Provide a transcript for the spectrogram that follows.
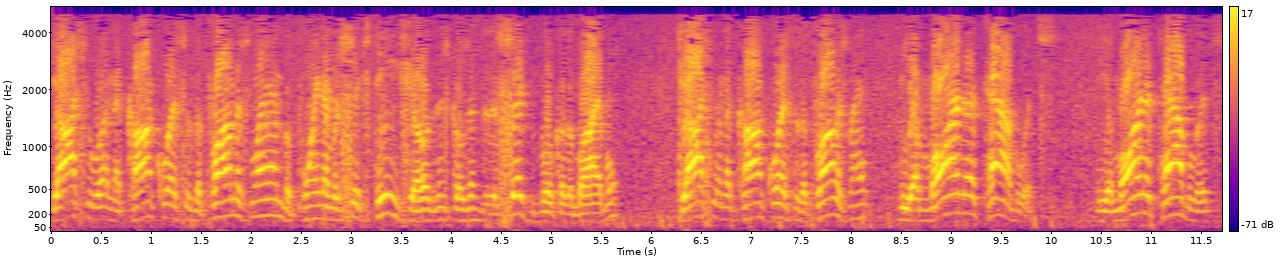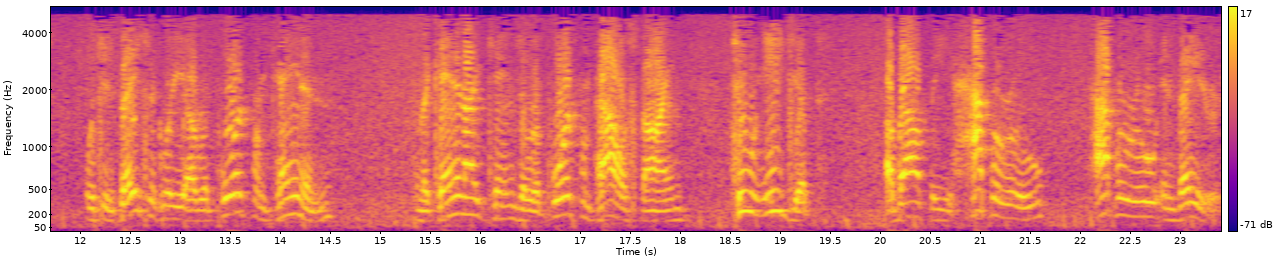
Joshua and the conquest of the promised land, but point number 16 shows, this goes into the sixth book of the Bible, Joshua and the conquest of the promised land, the Amarna tablets. The Amarna tablets, which is basically a report from Canaan, from the Canaanite kings, a report from Palestine to Egypt about the Haparu, Haparu invaders.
